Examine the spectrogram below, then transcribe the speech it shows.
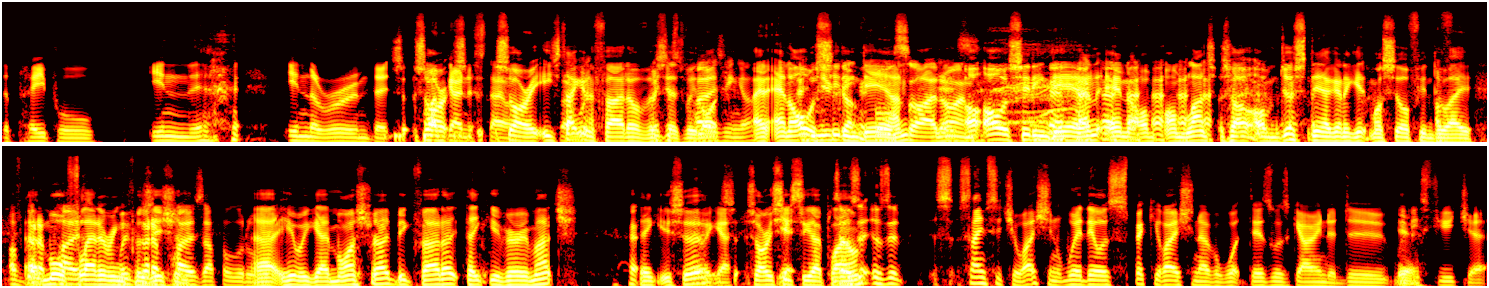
the people in the in the room that S- I'm Sorry, going to stay. sorry, he's So taking a photo of us as we like, posing and, and I was you've sitting down. side. I, I was sitting down, and I'm, I'm lunch, so I'm just now going to get myself into a, I've got a more pose- flattering we've position. got to pose up a little Uh, here we go, Maestro. Big photo. Thank you very much. Thank you, sir. There we go. S- Sorry, Yeah. six to go. So Play it was, on. a- it was a s- same situation where there was speculation over what Des was going to do with Yeah. his future,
